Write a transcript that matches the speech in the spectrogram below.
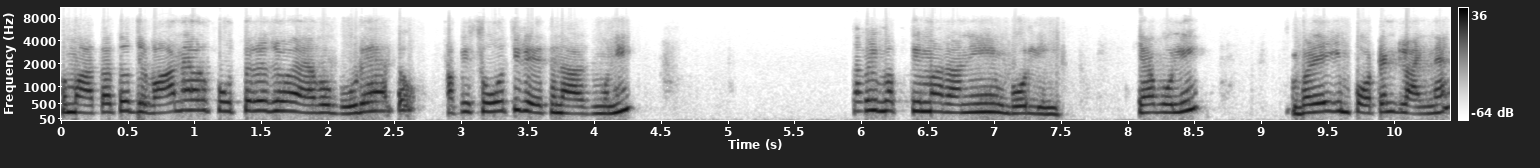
तो माता तो जवान है और पुत्र जो है, वो बूढ़े हैं तो अभी सोच ही रहे थे नारद मुनि। तभी भक्ति महारानी बोली। क्या बोली? बड़े इंपॉर्टेंट लाइन है।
